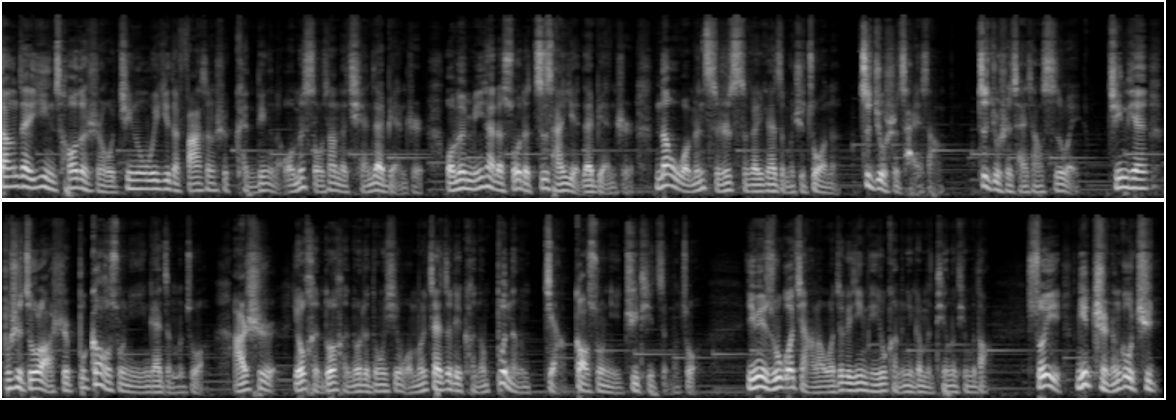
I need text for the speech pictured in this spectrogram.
当在印钞的时候，金融危机的发生是肯定的。我们手上的钱在贬值，我们名下的所有的资产也在贬值。那我们此时此刻应该怎么去做呢？这就是财商，这就是财商思维。今天不是周老师不告诉你应该怎么做，而是有很多很多的东西，我们在这里可能不能讲，告诉你具体怎么做，因为如果讲了，我这个音频有可能你根本听都听不到。所以你只能够去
